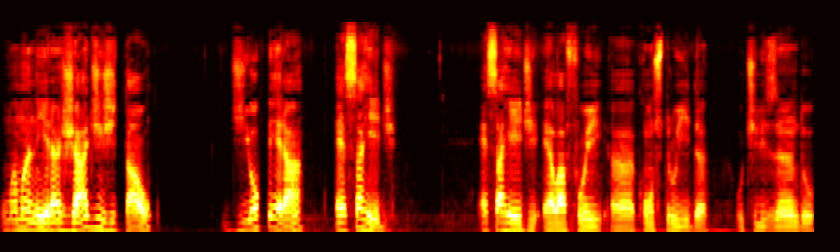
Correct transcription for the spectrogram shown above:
uma maneira já digital de operar essa rede. Essa rede ela foi uh, construída utilizando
